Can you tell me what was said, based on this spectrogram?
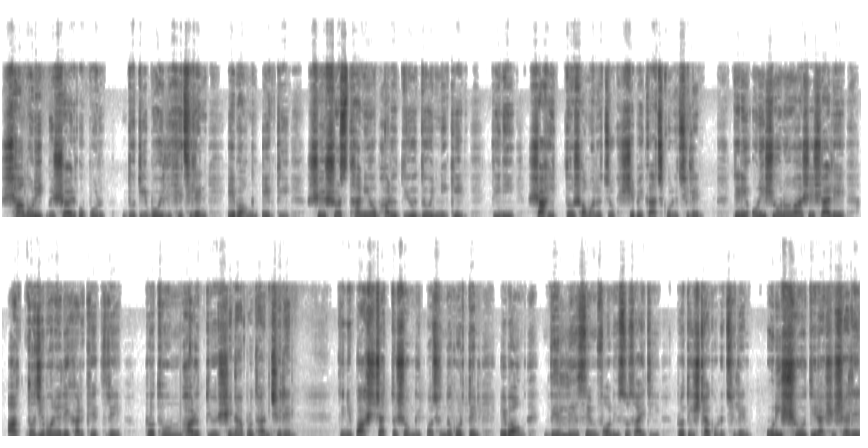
সামরিক বিষয়ের ওপর দুটি বই লিখেছিলেন এবং একটি শীর্ষস্থানীয় ভারতীয় দৈনিকের তিনি সাহিত্য সমালোচক হিসেবে কাজ করেছিলেন। তিনি উনিশশো উনআশি সালে আত্মজীবনী লেখার ক্ষেত্রে প্রথম ভারতীয় সেনা প্রধান ছিলেন। তিনি পাশ্চাত্য সংগীত পছন্দ করতেন এবং দিল্লি সিম্ফনি সোসাইটি প্রতিষ্ঠা করেছিলেন। উনিশশো তিরাশি সালের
